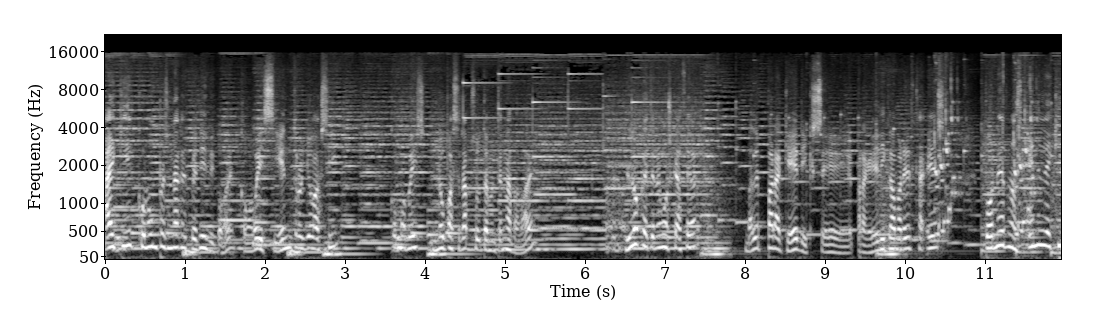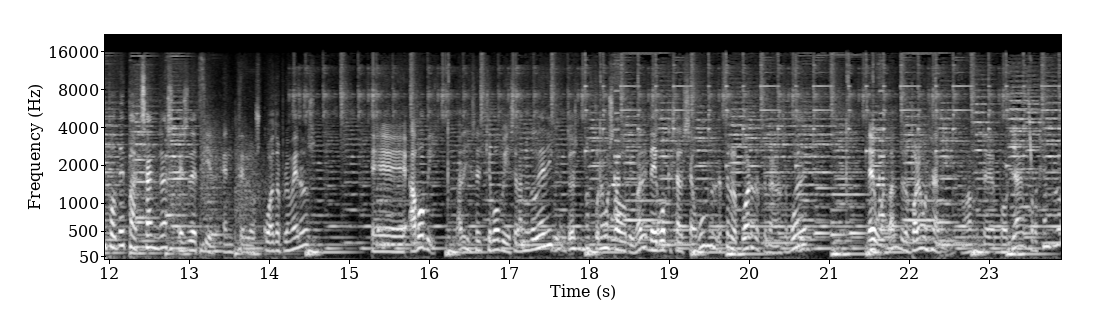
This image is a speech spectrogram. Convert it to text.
hay que ir con un personaje específico, ¿vale? Como veis, si entro yo así, como veis, no pasará absolutamente nada, ¿vale? Lo que tenemos que hacer, ¿vale? Para que Eric, se, para que Eric aparezca es ponernos en el equipo de pachangas, es decir, entre los cuatro primeros, eh, a Bobby, ¿vale? Y sabéis que Bobby es el amigo de Eric, entonces nos ponemos a Bobby, ¿vale? Da igual que sea el segundo, el tercero, el cuarto, el primero no se puede. Da igual, ¿vale? Lo ponemos aquí. Vamos a por ya, por ejemplo.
